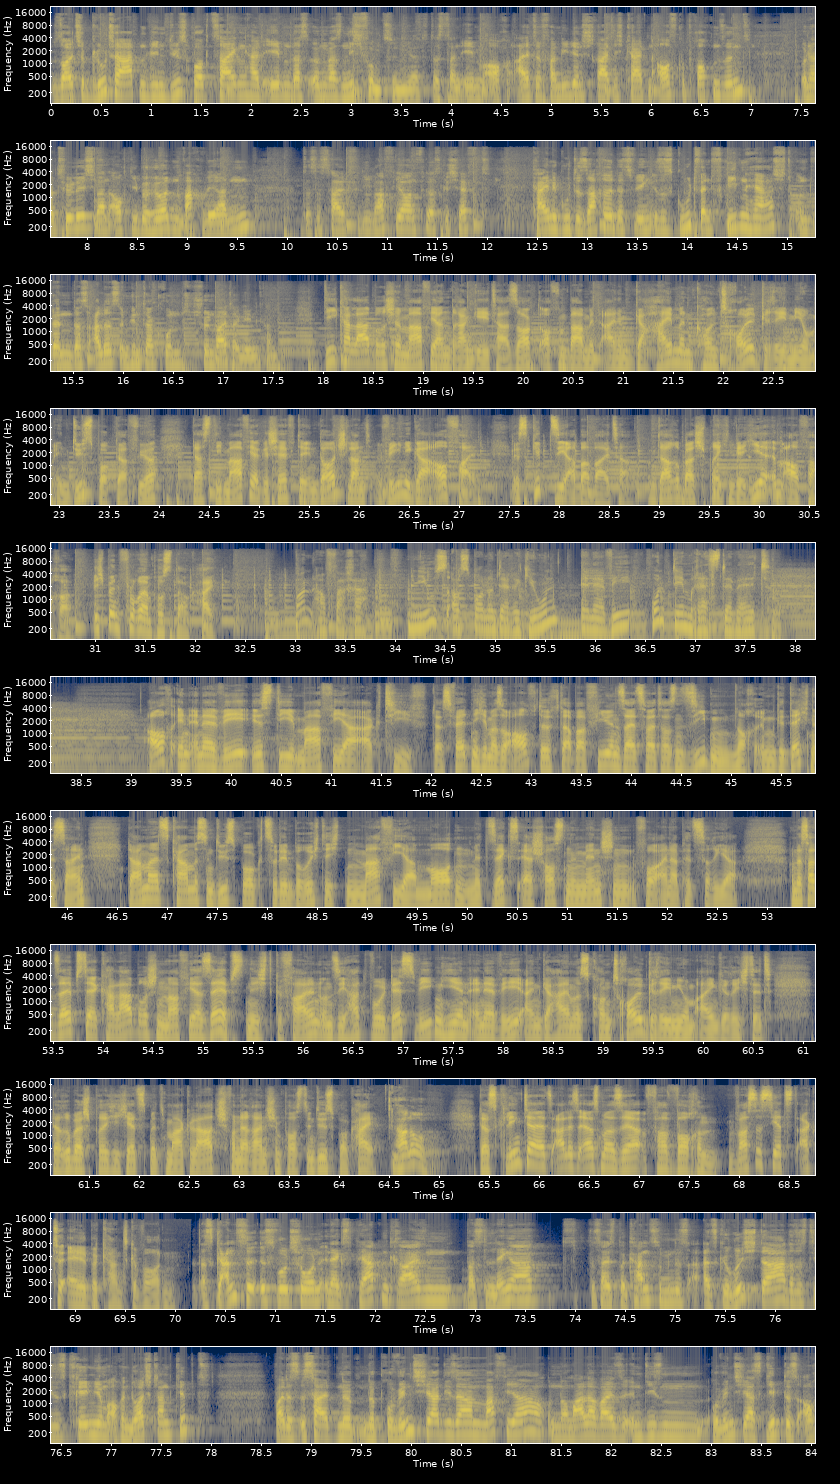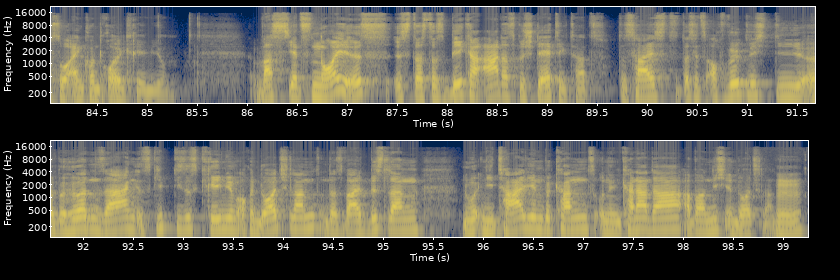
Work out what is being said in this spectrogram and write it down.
solche Bluttaten wie in Duisburg zeigen halt eben, dass irgendwas nicht funktioniert, dass dann eben auch alte Familienstreitigkeiten aufgebrochen sind und natürlich dann auch die Behörden wach werden. Das ist halt für die Mafia und für das Geschäft keine gute Sache. Deswegen ist es gut, wenn Frieden herrscht und wenn das alles im Hintergrund schön weitergehen kann. Die kalabrische Mafia Drangheta sorgt offenbar mit einem geheimen Kontrollgremium in Duisburg dafür, dass die Mafia-Geschäfte in Deutschland weniger auffallen. Es gibt sie aber weiter. Und darüber sprechen wir hier im Aufwacher. Ich bin Florian Pustlauk. Hi. Bonn Aufwacher. News aus Bonn und der Region, NRW und dem Rest der Welt. Auch in NRW ist die Mafia aktiv. Das fällt nicht immer so auf, dürfte aber vielen seit 2007 noch im Gedächtnis sein. Damals kam es in Duisburg zu den berüchtigten Mafia-Morden mit sechs erschossenen Menschen vor einer Pizzeria. Und das hat selbst der kalabrischen Mafia selbst nicht gefallen und sie hat wohl deswegen hier in NRW ein geheimes Kontrollgremium eingerichtet. Darüber spreche ich jetzt mit Marc Latsch von der Rheinischen Post in Duisburg. Hi. Hallo. Das klingt ja jetzt alles erstmal sehr verwochen. Was ist jetzt aktuell bekannt geworden? Das Ganze ist wohl schon in Expertenkreisen was länger, das heißt bekannt zumindest als Gerücht da, dass es dieses Gremium auch in Deutschland gibt. Weil es ist halt eine, eine Provincia dieser Mafia und normalerweise in diesen Provincias gibt es auch so ein Kontrollgremium. Was jetzt neu ist, ist, dass das BKA das bestätigt hat. Das heißt, dass jetzt auch wirklich die äh, Behörden sagen, es gibt dieses Gremium auch in Deutschland und das war halt bislang nur in Italien bekannt und in Kanada, aber nicht in Deutschland. Mhm.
